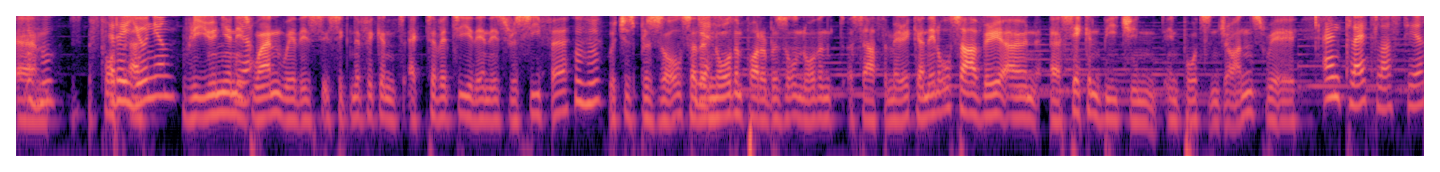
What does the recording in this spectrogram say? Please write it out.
Um, fourth- uh, Reunion? reunion is Yeah. one where there's significant activity. Then there's Recife, which is Brazil, so the Yes. northern part of Brazil, northern uh, South America, and then also our very own uh, second beach in in Port St John's, where And Platt last year,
